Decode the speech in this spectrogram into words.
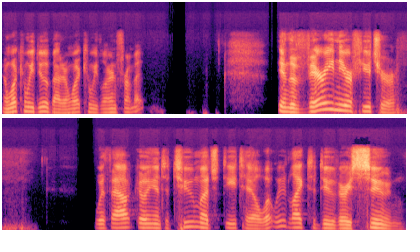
And what can we do about it and what can we learn from it? In the very near future, without going into too much detail, what we'd like to do very soon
